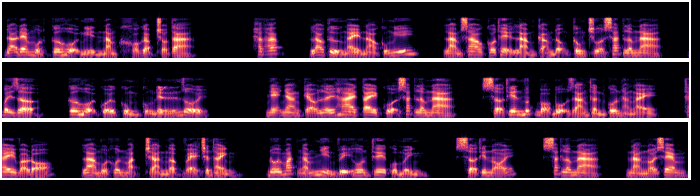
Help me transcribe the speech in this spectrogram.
đã đem một cơ hội nghìn năm khó gặp cho ta. Hắc hắc, lão tử ngày nào cũng nghĩ, làm sao có thể làm cảm động công chúa sát lâm na, bây giờ, cơ hội cuối cùng cũng đến, đến rồi. Nhẹ nhàng kéo lấy hai tay của sắt lâm na, sở thiên vứt bỏ bộ dáng thần côn hàng ngày, thay vào đó, là một khuôn mặt tràn ngập vẻ chân thành, đôi mắt ngắm nhìn vị hôn thê của mình. Sở thiên nói, sắt lâm na, nàng nói xem,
